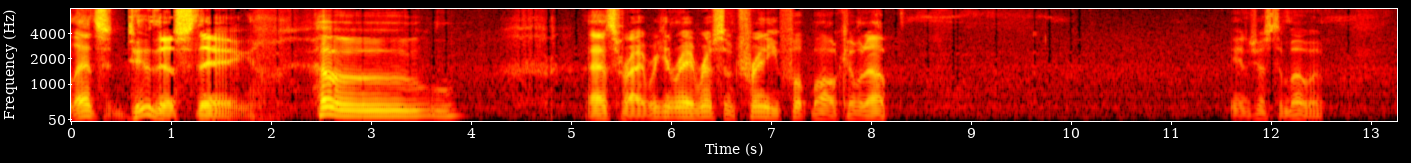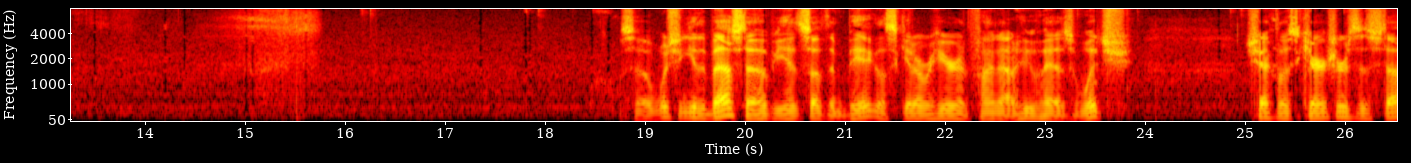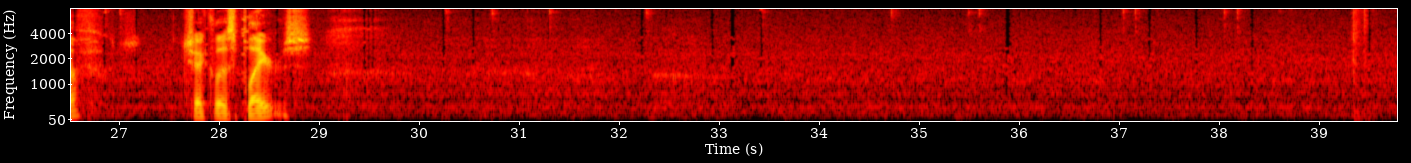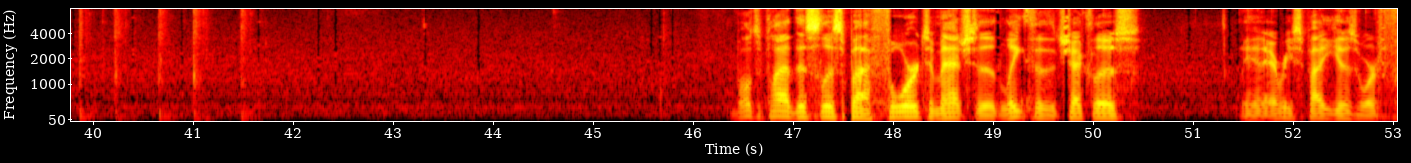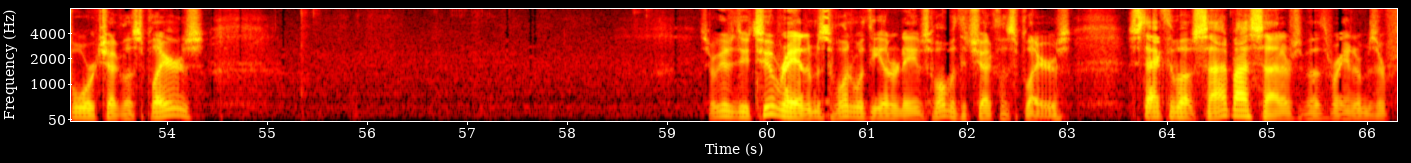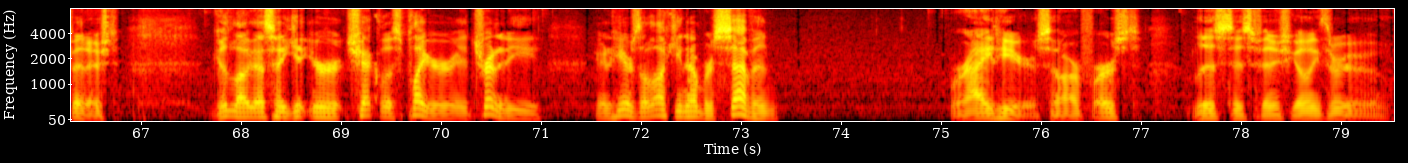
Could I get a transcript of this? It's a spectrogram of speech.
Let's do this thing. Ho! That's right. We're getting ready to rip some Trinity football coming up in just a moment. So, wishing you the best. I hope you hit something big. Let's get over here and find out who has which checklist characters and stuff, checklist players. Multiplied this list by four to match the length of the checklist. And every spot you get is worth four checklist players. So we're going to do two randoms, one with the owner names, one with the checklist players. Stack them up side by side after both randoms are finished. Good luck. That's how you get your checklist player in Trinity. And here's the lucky number seven right here. So our first list is finished going through.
